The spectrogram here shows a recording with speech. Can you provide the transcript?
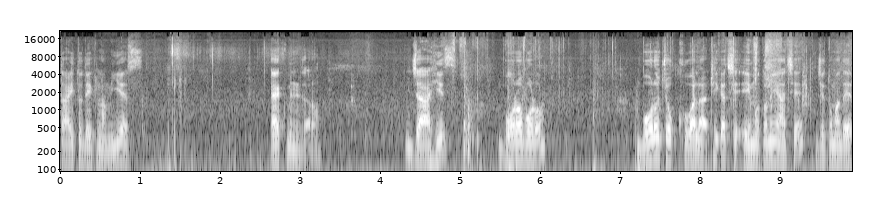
তাই তো দেখলাম ইয়েস এক মিনিট দাঁড়াও। জাহিজ, বড় বড় বড় চক্ষুওয়ালা ঠিক আছে? এই মতনই আছে যে তোমাদের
